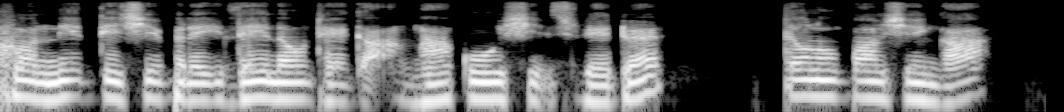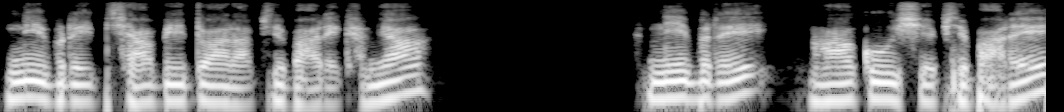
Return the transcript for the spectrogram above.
ခုနှစ်တစ်ရှိပရိတ်လေးလုံးထက်က998ဆိုတဲ့အတွက်သုံးလုံးပေါင်းရှင်းကနေ့ပရိတ်ဖြားပေးသွားတာဖြစ်ပါတယ်ခင်ဗျာနေ့ပရိတ်998ဖြစ်ပါတယ်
